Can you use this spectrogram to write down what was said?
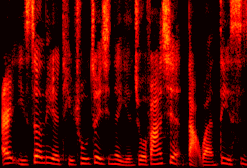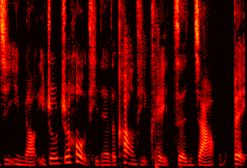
而以色列提出最新的研究发现，打完第四剂疫苗一周之后，体内的抗体可以增加五倍。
